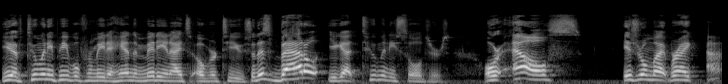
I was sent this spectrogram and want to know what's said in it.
You have too many people for me to hand the Midianites over to you. So this battle, you got too many soldiers. Or else, Israel might brag, I,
